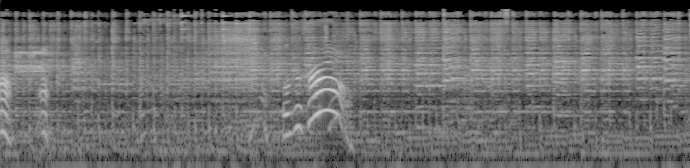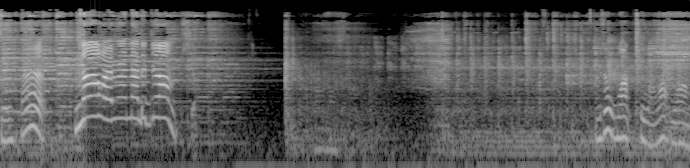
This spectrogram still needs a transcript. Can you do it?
Oh, oh. Oh, heck? No, I ran out of jumps. I don't want two, I want one.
